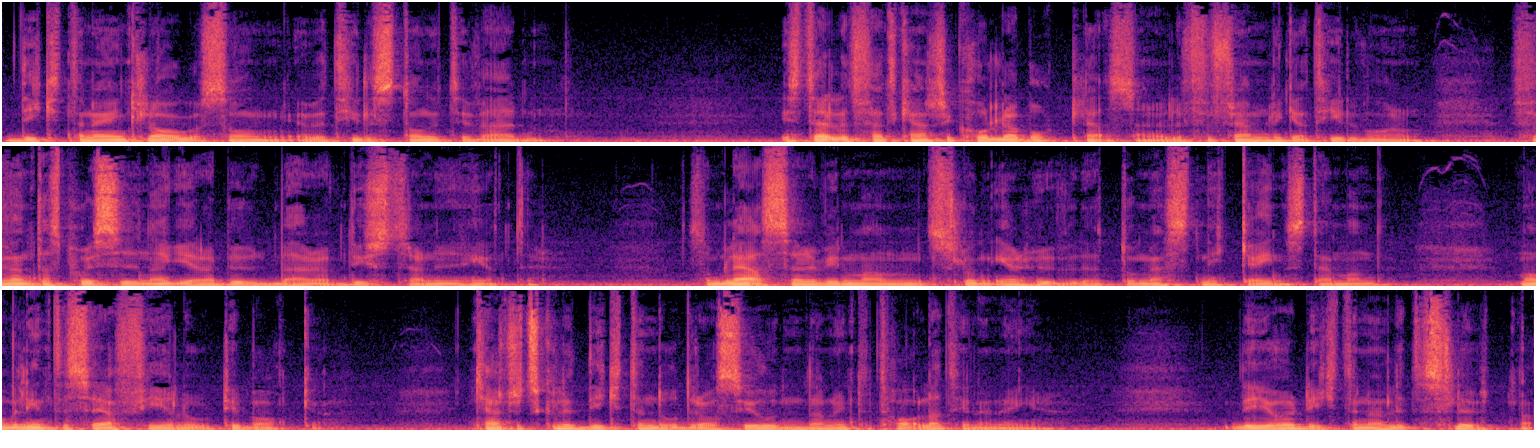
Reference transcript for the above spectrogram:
Dikterna är en klagosång över tillståndet i världen. Istället för att kanske kollra bort läsaren eller förfrämliga tillvaron förväntas poesin agera budbärare av dystra nyheter. Som läsare vill man slå ner huvudet och mest nicka instämmande. Man vill inte säga fel ord tillbaka. Kanske skulle dikten då dra sig undan och inte tala till en längre. Det gör dikterna lite slutna.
